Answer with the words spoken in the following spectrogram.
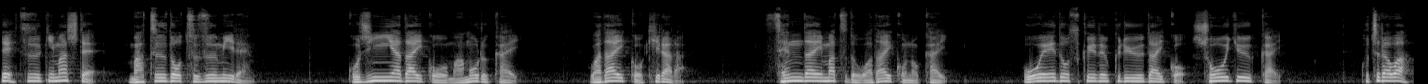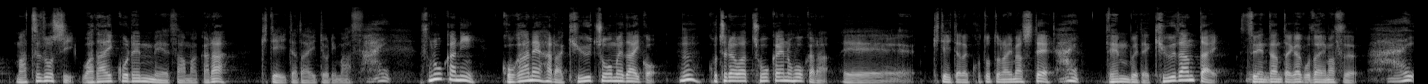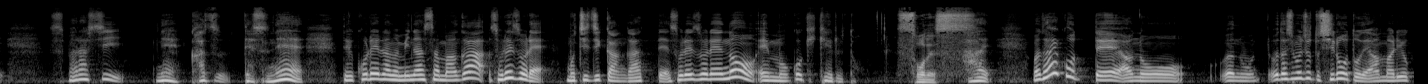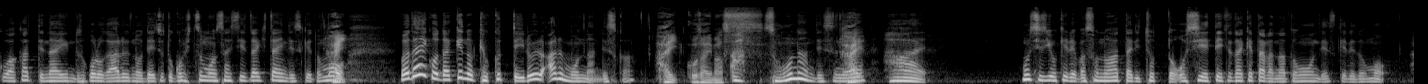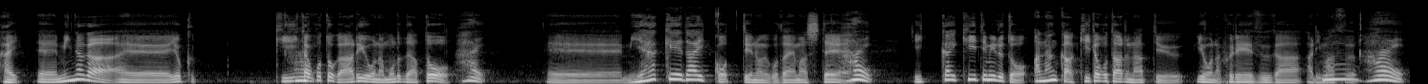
で、続きまして、松戸鼓連、五神屋太鼓を守る会、和太鼓キララ、仙台松戸和太鼓の会、大江戸スクエルクリュー太鼓小友会、こちらは松戸市和太鼓連盟様から来ていただいております。はい。その他に、小金原九丁目太鼓。うん。こちらは町会の方から、えー、来ていただくこととなりまして、はい。全部で9団体、出演団体がございます。はい。素晴らしいね、数ですね。で、これらの皆様がそれぞれ持ち時間があって、それぞれの演目を聴けると。そうです。はい。和太鼓って、あの、あの、私もちょっと素人であんまりよく分かってないところがあるので、ちょっとご質問させていただきたいんですけども、はい和太鼓だけの曲っていろいろあるもんなんですか？はい、ございまあ、す。そうなんですね。はいはい。もしよければそのあたりちょっと教えていただけたらなと思うんですけれども。はい。えーみんなが、えーよく聞いたことがあるようなものだと、はい。えー三宅太鼓っていうのがございまして、はい。一回聞いてみると、あ、なんか聞いたことあるなっていうようなフレーズがあります。うんはい。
